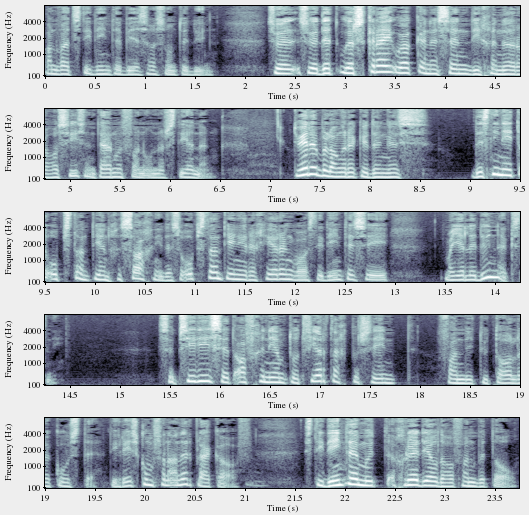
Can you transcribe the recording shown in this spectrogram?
aan wat studente besig is om te doen. So so dit oorskry ook in 'n sin die generasies in terme van ondersteuning. Tweede belangrike ding is dis nie net 'n opstand teen gesag nie, dis 'n opstand teen die regering waar studente sê maar julle doen niks nie. Subsidies het afgeneem tot 40% van die totale koste. Die res kom van ander plekke af. Studente moet 'n groot deel daarvan betaal.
